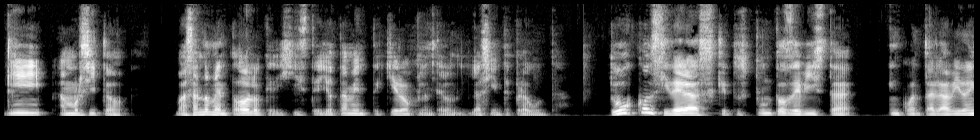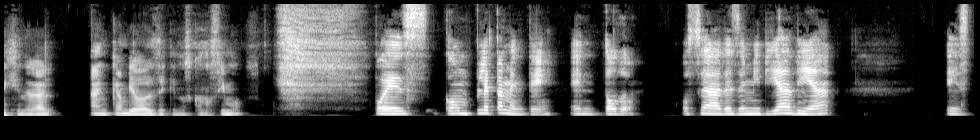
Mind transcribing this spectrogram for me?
Y, amorcito, basándome en todo lo que dijiste, yo también te quiero plantear la siguiente pregunta. ¿Tú consideras que tus puntos de vista en cuanto a la vida en general han cambiado desde que nos conocimos? Pues completamente en todo. O sea, desde mi día a día, es,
